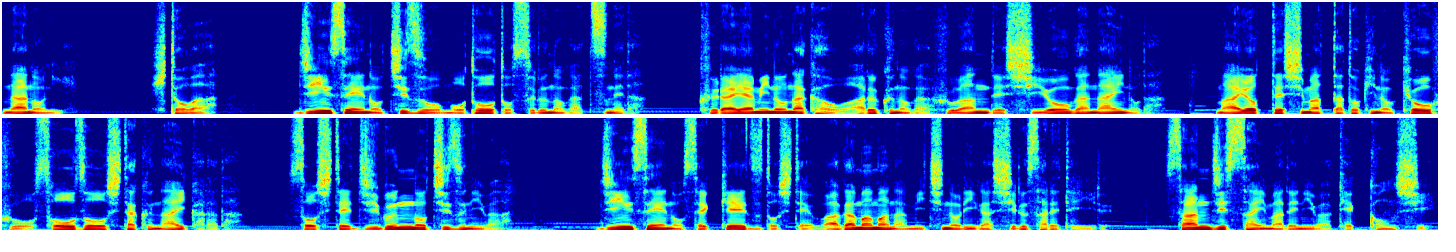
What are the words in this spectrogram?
なのに、人は人生の地図を持とうとするのが常だ。暗闇の中を歩くのが不安でしようがないのだ。迷ってしまった時の恐怖を想像したくないからだ。そして自分の地図には、人生の設計図としてわがままな道のりが記されている。30歳までには結婚し、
